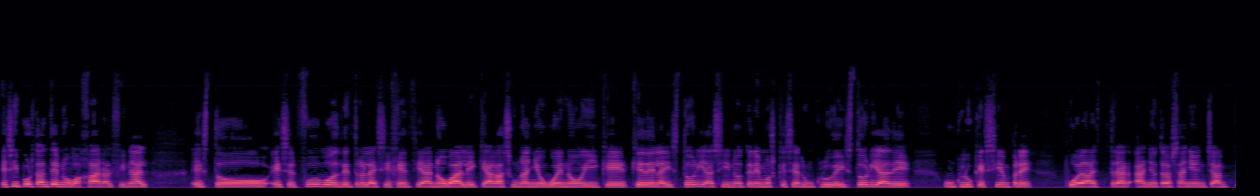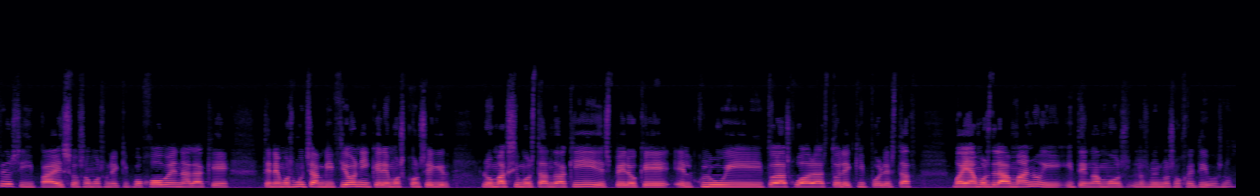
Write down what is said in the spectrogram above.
es importante no bajar. Al final, esto es el fútbol, dentro de la exigencia no vale que hagas un año bueno y que quede la historia, sino tenemos que ser un club de historia, de un club que siempre pueda entrar año tras año en Champions y para eso somos un equipo joven a la que tenemos mucha ambición y queremos conseguir lo máximo estando aquí. Espero que el club y todas las jugadoras, todo el equipo, el staff vayamos de la mano y, y tengamos los mismos objetivos. ¿no?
